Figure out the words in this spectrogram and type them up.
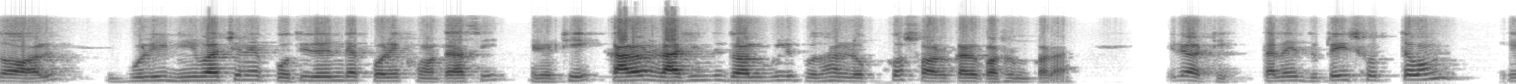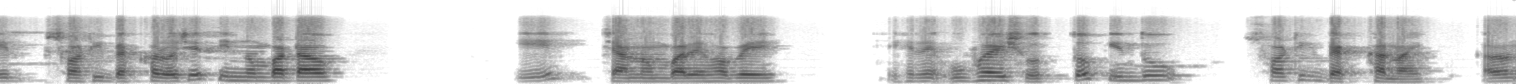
দলগুলি নির্বাচনে প্রতিদ্বন্দ্বিতা করে ক্ষমতা আসি, এটা ঠিক। কারণ রাজনৈতিক দলগুলি প্রধান লক্ষ্য সরকার গঠন করা। এটাও ঠিক। তাহলে দুটোই সত্য এবং এর সঠিক ব্যাখ্যা রয়েছে। তিন নম্বরটাও এ, চার নম্বরে হবে এখানে উভয় সত্য, কিন্তু সঠিক ব্যাখ্যা নয়। কারণ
